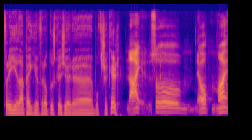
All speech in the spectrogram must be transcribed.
for å gi deg penger for at du skal kjøre motorsykkel. Nei, så Ja, nei.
